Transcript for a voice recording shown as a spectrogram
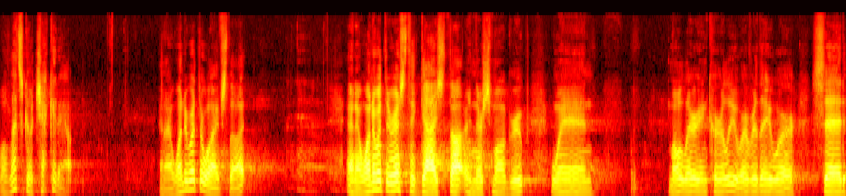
Well, let's go check it out. And I wonder what their wives thought. And I wonder what the rest of the guys thought in their small group when Moe, Larry, and Curly, whoever they were, said,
